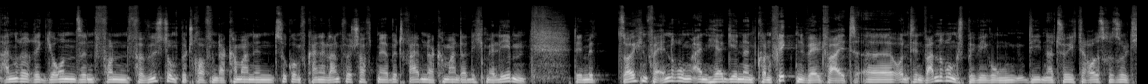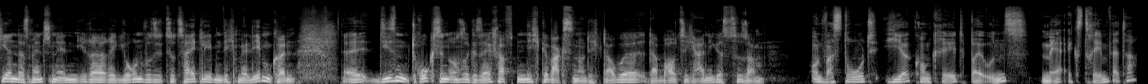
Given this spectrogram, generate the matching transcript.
Andere Regionen sind von Verwüstung betroffen. Da kann man in Zukunft keine Landwirtschaft mehr betreiben, da kann man da nicht mehr leben. Den mit solchen Veränderungen einhergehenden Konflikten weltweit äh, und den Wanderungsbewegungen, die natürlich daraus resultieren, dass Menschen in ihrer Region, wo sie zurzeit leben, nicht mehr leben können. Äh, diesem Druck sind unsere Gesellschaften nicht gewachsen. Und ich glaube, da baut sich einiges zusammen. Und was droht hier konkret bei uns? Mehr Extremwetter?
